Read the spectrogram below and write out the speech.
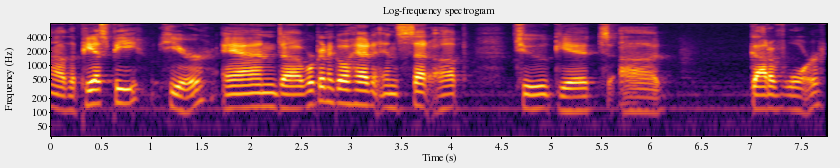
uh, the PSP here, and uh, we're going to go ahead and set up to get uh, God of War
